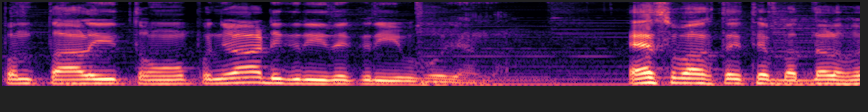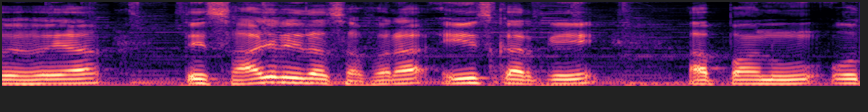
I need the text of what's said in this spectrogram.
45 ਤੋਂ 50 ਡਿਗਰੀ ਦੇ ਕਰੀਬ ਹੋ ਜਾਂਦਾ। ਇਸ ਵਕਤ ਇੱਥੇ ਬੱਦਲ ਹੋਏ ਹੋਏ ਆ ਤੇ ਸਾਜਰੇ ਦਾ ਸਫ਼ਰ ਆ। ਇਸ ਕਰਕੇ ਆਪਾਂ ਨੂੰ ਉਹ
